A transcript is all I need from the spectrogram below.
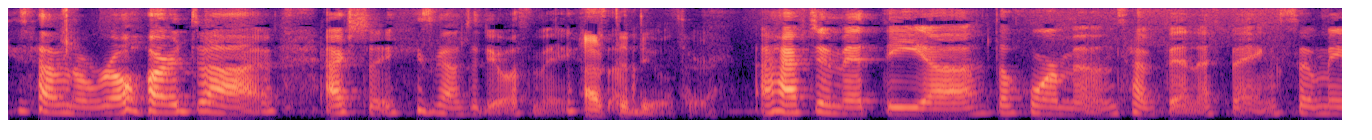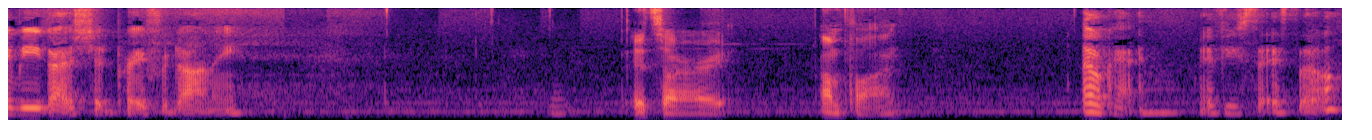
He's having a real hard time. Actually, he's gonna have to deal with me. I have so. to deal with her. I have to admit the uh, the hormones have been a thing, so maybe you guys should pray for Donnie. It's all right. I'm fine. Okay, if you say so.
